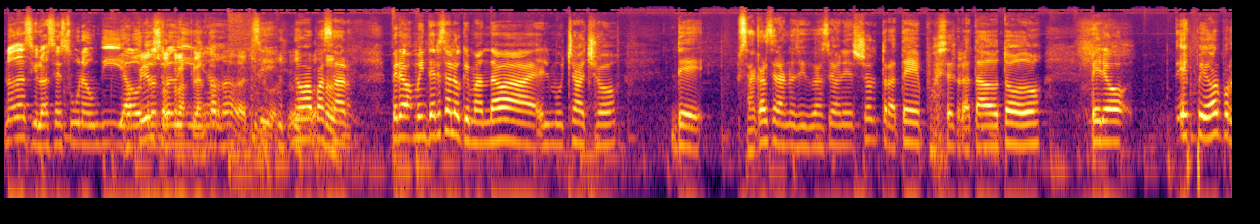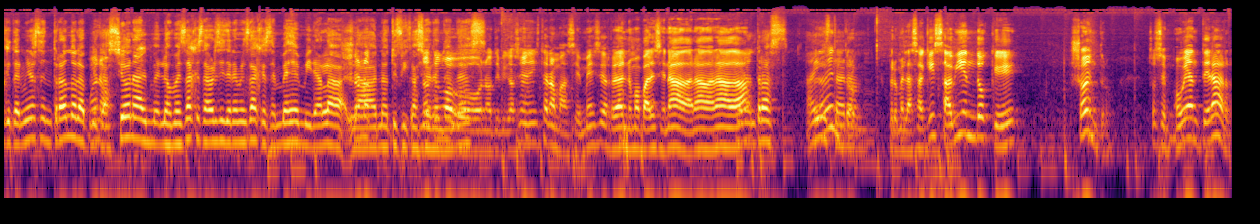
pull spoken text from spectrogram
no da si lo haces una un día, No otro pienso otro día. nada, Sí. yo- No va a pasar. Pero me interesa lo que mandaba el muchacho de sacarse las notificaciones. Yo traté, pues he tratado todo, pero es peor porque terminas entrando a la aplicación, a los mensajes, a ver si tenés mensajes en vez de mirar la, la no- notificación, No tengo ¿entendés? notificación en Instagram hace meses, real, no me aparece nada, nada, nada. Pero entras a Instagram. entro. Pero me la saqué sabiendo que yo entro. Entonces me voy a enterar.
